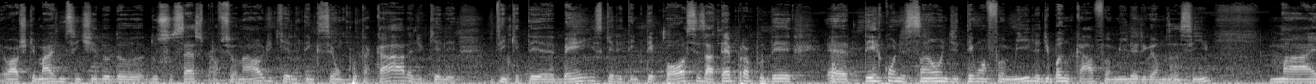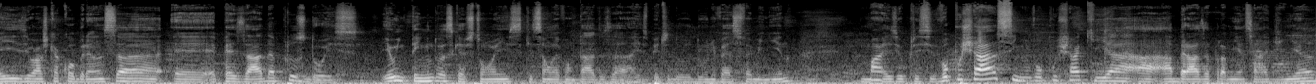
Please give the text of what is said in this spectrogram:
eu acho que mais no sentido do, do sucesso profissional, de que ele tem que ser um puta cara, de que ele tem que ter bens, que ele tem que ter posses, até para poder é, ter condição de ter uma família, de bancar a família, digamos assim. mas eu acho que a cobrança é, é pesada para os dois. Eu entendo as questões que são levantadas a respeito do, do universo feminino, mas eu preciso. Vou puxar, sim, vou puxar aqui a, a, a brasa pra minha sardinha.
